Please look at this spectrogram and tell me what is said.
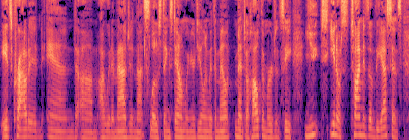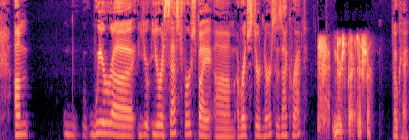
it's crowded, and um, I would imagine that slows things down when you're dealing with a me- mental health emergency. You you know, time is of the essence. Um, we're uh, you're, you're assessed first by um, a registered nurse. Is that correct? Nurse practitioner. Okay,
